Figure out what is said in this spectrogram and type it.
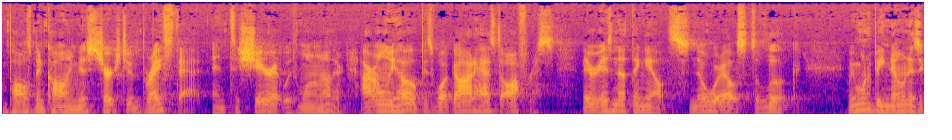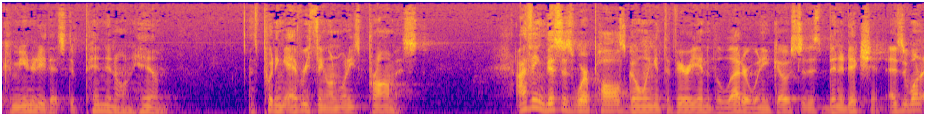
And Paul's been calling this church to embrace that and to share it with one another. Our only hope is what God has to offer us. There is nothing else, nowhere else to look. We want to be known as a community that's dependent on Him, that's putting everything on what He's promised. I think this is where Paul's going at the very end of the letter when he goes to this benediction. As one,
